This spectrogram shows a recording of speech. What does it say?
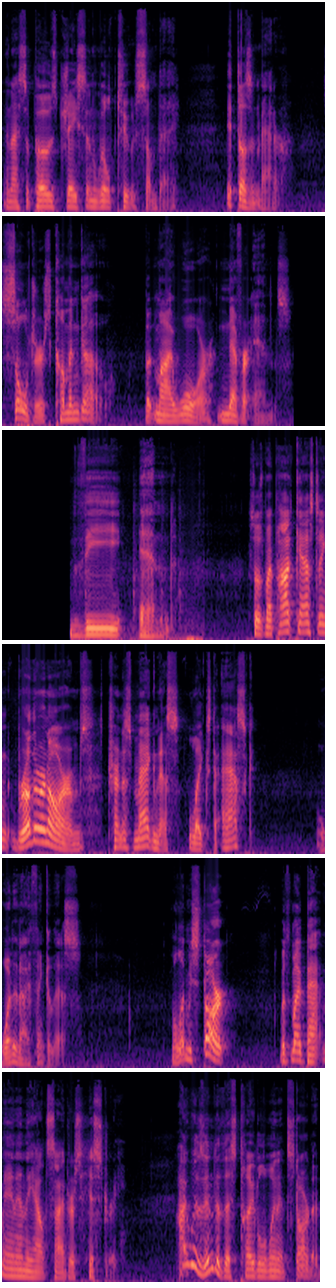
and I suppose Jason will too someday. It doesn't matter. Soldiers come and go, but my war never ends. The end. So, as my podcasting brother in arms, Trentus Magnus, likes to ask, what did I think of this? Well, let me start with my Batman and the Outsiders history. I was into this title when it started,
